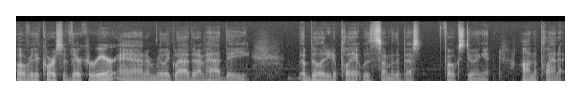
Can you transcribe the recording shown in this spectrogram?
over the course of their career. And I'm really glad that I've had the ability to play it with some of the best folks doing it on the planet.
